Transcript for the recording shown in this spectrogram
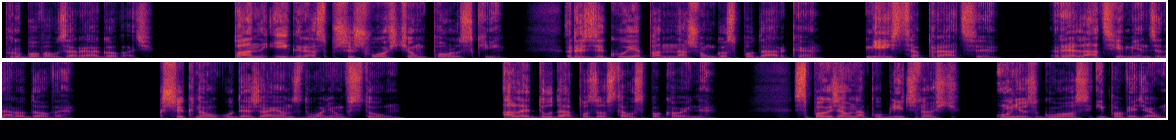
próbował zareagować. Pan igra z przyszłością Polski. Ryzykuje pan naszą gospodarkę, miejsca pracy, relacje międzynarodowe. Krzyknął, uderzając dłonią w stół. Ale Duda pozostał spokojny. Spojrzał na publiczność, uniósł głos i powiedział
